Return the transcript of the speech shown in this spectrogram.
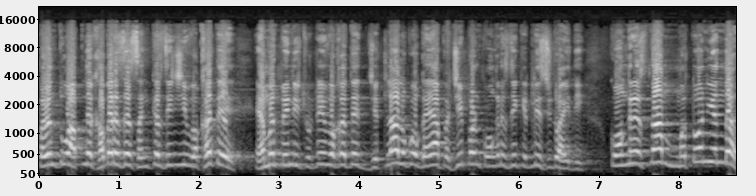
પરંતુ આપને ખબર હશે શંકરસિંહજી વખતે અહેમદભાઈની ચૂંટણી વખતે જેટલા લોકો ગયા પછી પણ કોંગ્રેસની કેટલી સીટો આવી હતી. કોંગ્રેસના મતોની અંદર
